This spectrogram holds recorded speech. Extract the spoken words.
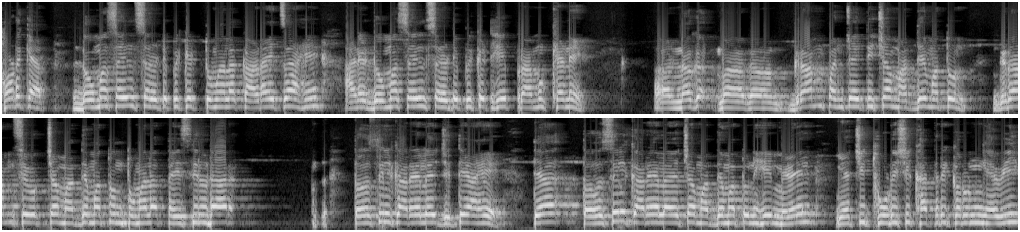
थोडक्यात डोमासाईल सर्टिफिकेट तुम्हाला काढायचं आहे. आणि डोमासाईल सर्टिफिकेट हे प्रामुख्याने नगर ग्रामपंचायतीच्या माध्यमातून ग्रामसेवकच्या माध्यमातून तुम्हाला तहसीलदार तहसील कार्यालय जिथे आहे त्या तहसील कार्यालयाच्या माध्यमातून हे मिळेल याची थोडीशी खात्री करून घ्यावी.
